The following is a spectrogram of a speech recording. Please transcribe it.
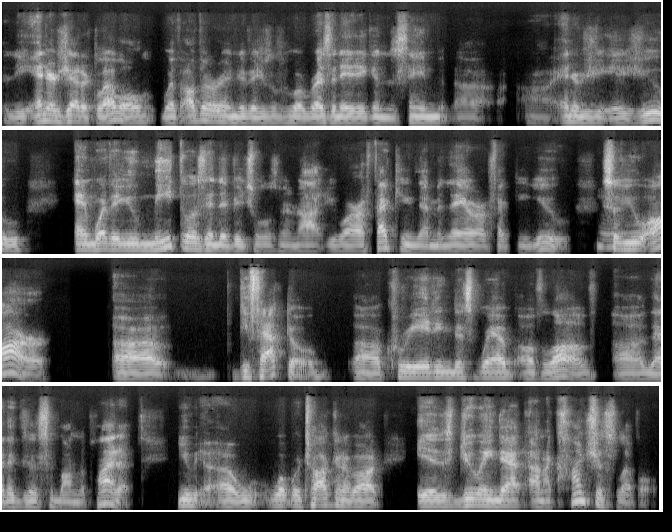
the energetic level with other individuals who are resonating in the same uh, uh, energy as you. And whether you meet those individuals or not, you are affecting them and they are affecting you. So you are uh, de facto uh, creating this web of love uh, that exists among the planet. You, uh, what we're talking about is doing that on a conscious level,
